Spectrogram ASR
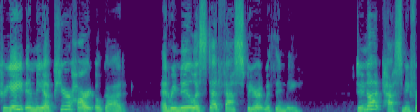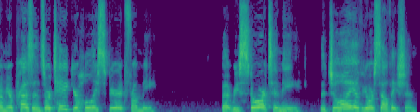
Create in me a pure heart, O God, and renew a steadfast spirit within me. Do not cast me from your presence or take your Holy Spirit from me, but restore to me the joy of your salvation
